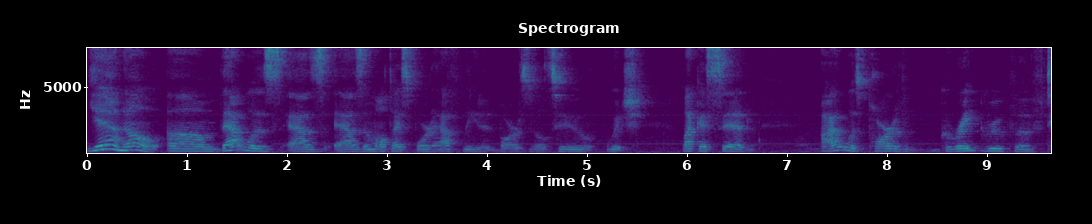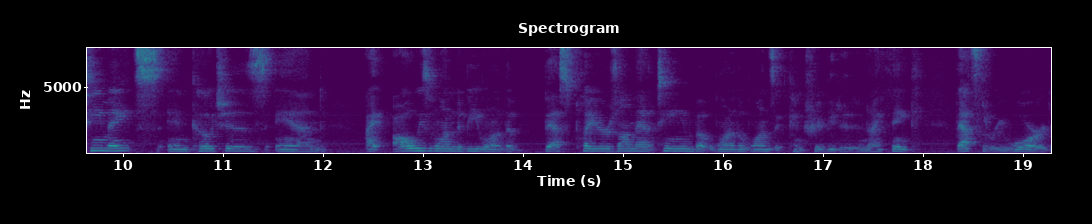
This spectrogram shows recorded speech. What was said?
yeah, no, um, that was as as a multi-sport athlete at Bartlesville too, which, like I said, I was part of a great group of teammates and coaches, and I always wanted to be one of the best players on that team, but one of the ones that contributed, and I think that's the reward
